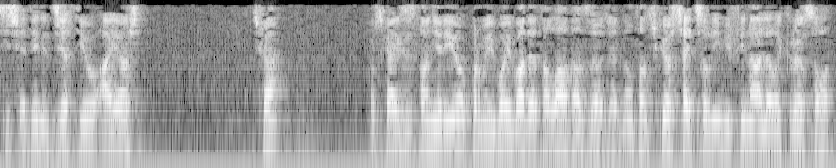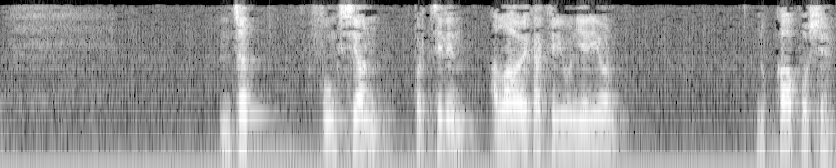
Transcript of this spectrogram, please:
siç e dini të gjithë ju, ajo është që Për çka ekziston njeriu për me i bo ibadet Allahut azza wa jall. Do të thotë që kjo është qaj qëllimi final edhe kryesor. Në qet funksion për të cilin Allahu e ka kriju njeriun nuk ka pushim.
